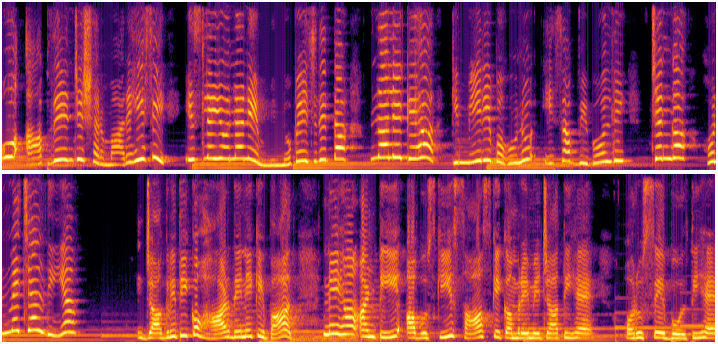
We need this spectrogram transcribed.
ਉਹ ਆਪ ਦੇ ਇੰਜ ਸ਼ਰਮਾ ਰਹੀ ਸੀ ਇਸ ਲਈ ਉਹਨਾਂ ਨੇ ਮੈਨੂੰ ਭੇਜ ਦਿੱਤਾ ਨਾਲੇ ਕਿਹਾ ਕਿ ਮੇਰੀ ਬਹੂ ਨੂੰ ਇਹ ਸਭ ਵੀ ਬੋਲਦੀ ਚੰਗਾ ਹੁਣ ਮੈਂ ਚਲਦੀ ਆ जागृति को हार देने के बाद नेहा आंटी अब उसकी सास के कमरे में जाती है और उससे बोलती है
